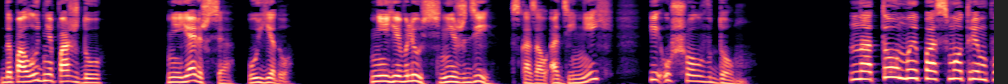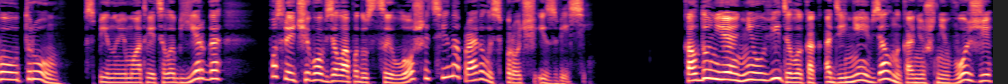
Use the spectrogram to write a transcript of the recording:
до полудня пожду. Не явишься — уеду». «Не явлюсь, не жди», — сказал Одиней и ушел в дом. «На то мы посмотрим поутру», — в спину ему ответила Бьерга, после чего взяла под узцы лошадь и направилась прочь из веси. Колдунья не увидела, как Одиней взял на конюшне вожжи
